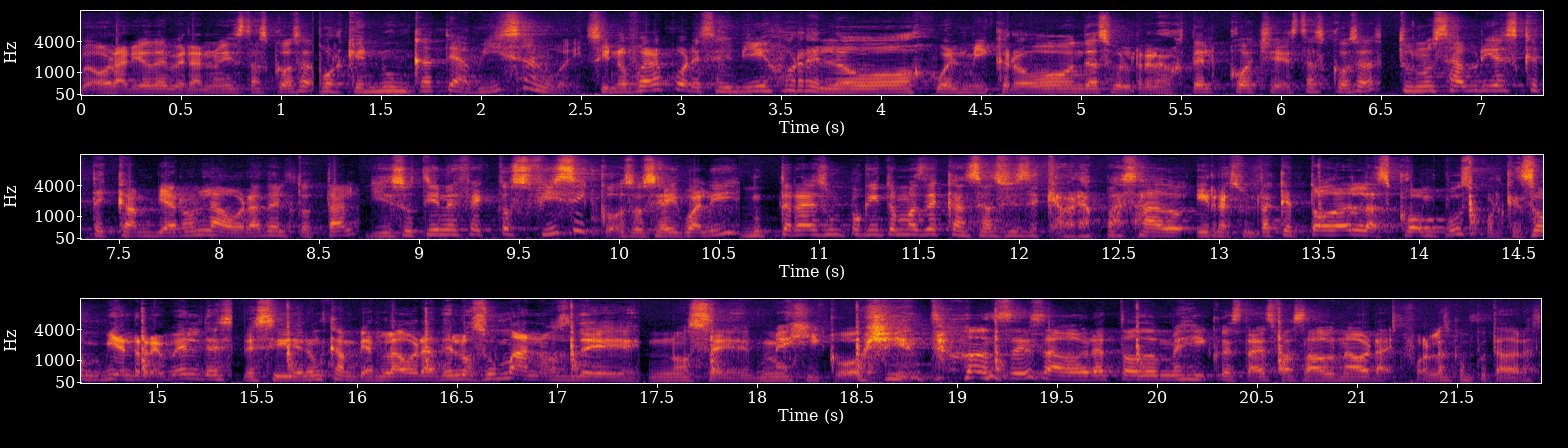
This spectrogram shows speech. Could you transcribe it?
horario de verano y estas cosas, porque nunca te avisan. güey. Si no fuera por ese viejo reloj o el microondas o el reloj del coche, estas cosas, tú no sabrías que te cambiaron la hora del total y eso tiene efectos físicos. O sea, igual y traes un poquito más de cansancio y de qué habrá pasado. Y resulta que todas las compus, porque son bien rebeldes, decidieron cambiar la hora de los humanos de no sé, México. Y entonces ahora todo México está desfasado una hora por las computadoras.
